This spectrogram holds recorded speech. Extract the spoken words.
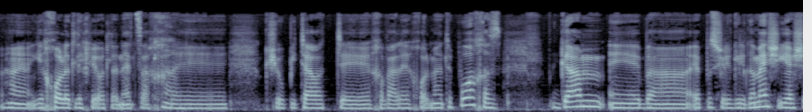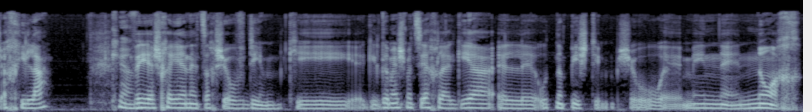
uh, היכולת לחיות לנצח כן. uh, כשהוא פיתה את uh, חבל לאכול מהתפוח, אז גם uh, באפוס של גילגמש יש אכילה. כן. ויש חיי נצח שעובדים, כי גילגמש מצליח להגיע אל אוטנפישטים, שהוא uh, מין uh, נוח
